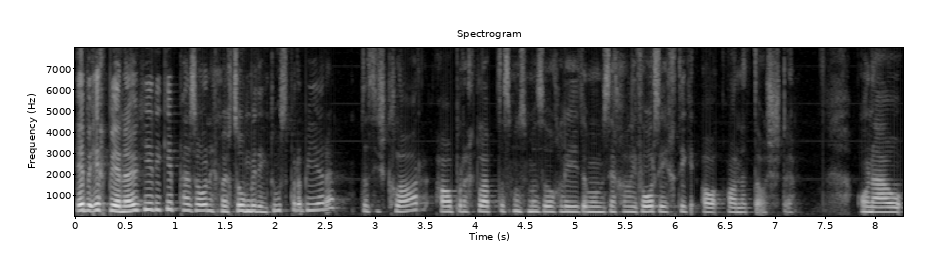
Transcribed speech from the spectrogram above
Eben, ich bin eine neugierige Person, ich möchte es unbedingt ausprobieren, das ist klar. Aber ich glaube, das muss man so ein bisschen, da muss man sich ein bisschen vorsichtig antasten. Und auch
